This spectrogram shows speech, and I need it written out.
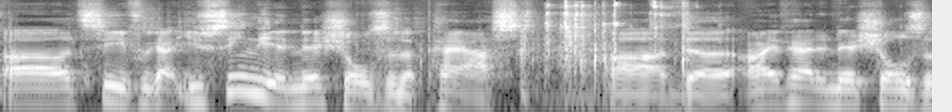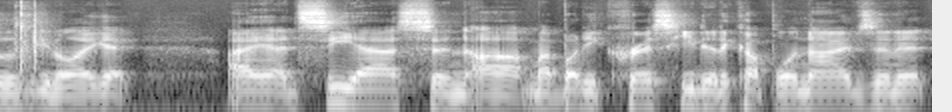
uh, let's see if we got, you've seen the initials in the past. Uh, the I've had initials, of, you know, I get I had CS and uh, my buddy Chris, he did a couple of knives in it.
